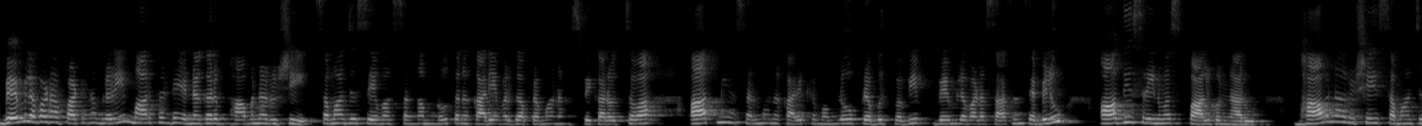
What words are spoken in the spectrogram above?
వేములవాడ పట్టణంలోని మార్కండేయ నగర్ భావన ఋషి సమాజ సేవా సంఘం నూతన కార్యవర్గ ప్రమాణ స్వీకారోత్సవ ఆత్మీయ సన్మాన కార్యక్రమంలో ప్రభుత్వ విప్ వేములవాడ శాసనసభ్యులు ఆది శ్రీనివాస్ పాల్గొన్నారు. భావన ఋషి సమాజ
